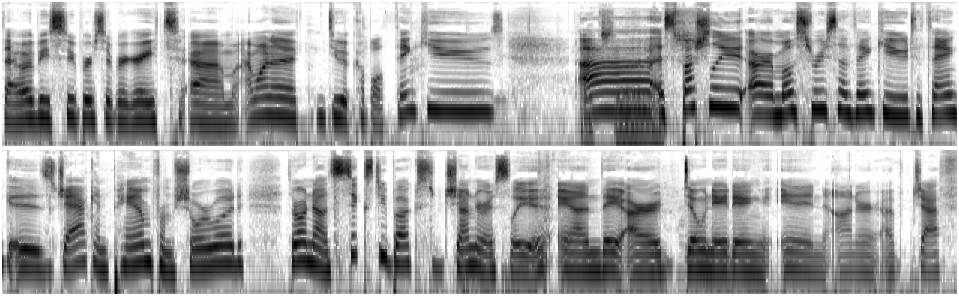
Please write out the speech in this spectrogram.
That would be super, super great. Um, I want to do a couple thank yous. Uh, especially our most recent thank you to thank is Jack and Pam from Shorewood, throwing down 60 bucks generously, and they are donating in honor of Jeff.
